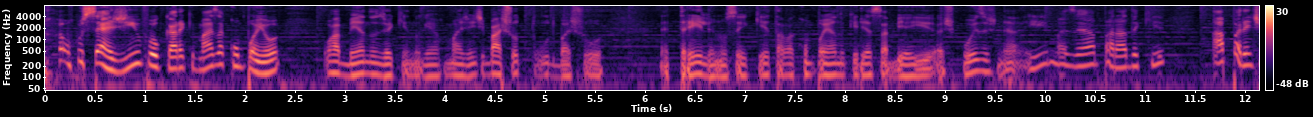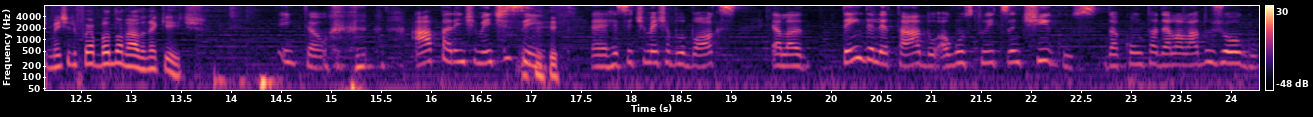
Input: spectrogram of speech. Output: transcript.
o Serginho foi o cara que mais acompanhou o Abandoned aqui no Game com a gente, baixou tudo, baixou né, trailer, não sei o que, tava acompanhando, queria saber aí as coisas, né? E, mas é a parada que aparentemente ele foi abandonado, né, Kate? Então, aparentemente sim. é, recentemente a Blue Box, ela tem deletado alguns tweets antigos da conta dela lá do jogo.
